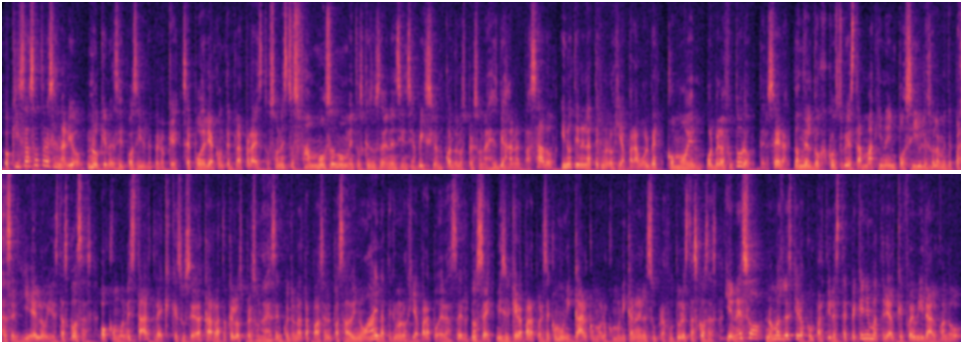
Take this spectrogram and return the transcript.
O quizás otro escenario, no quiero decir posible, pero que se podría contemplar para esto son estos famosos momentos que suceden en ciencia ficción cuando los personajes viajan al pasado y no tienen la tecnología para volver, como en Volver al Futuro, tercera, donde el Doc construye esta máquina imposible solamente para hacer hielo y estas cosas, o como en Star Trek, que sucede a cada rato que los personajes se encuentran atrapados en el pasado y no hay la tecnología para poder hacer, no sé, ni siquiera para poderse comunicar como lo comunican en el suprafuturo, estas cosas. Y en eso no más les quiero compartir este pequeño material que fue viral cuando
